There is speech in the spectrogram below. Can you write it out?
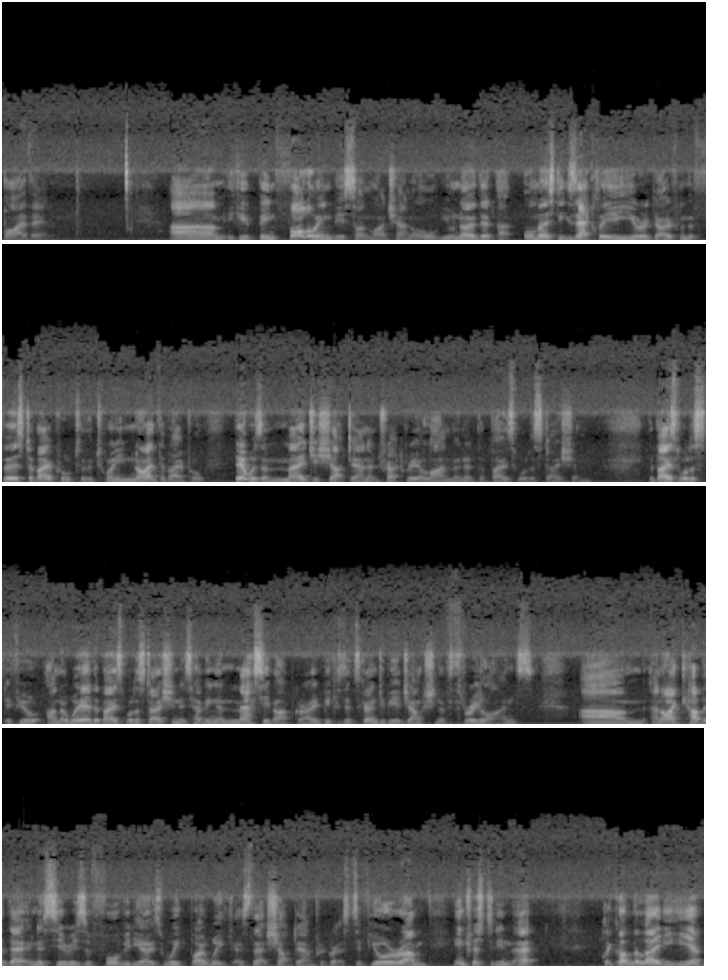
by then. Um, if you've been following this on my channel, you'll know that uh, almost exactly a year ago, from the 1st of April to the 29th of April, there was a major shutdown and track realignment at the Bayswater station. The Bayswater, if you're unaware, the Bayswater station is having a massive upgrade because it's going to be a junction of three lines. Um, and I covered that in a series of four videos week by week as that shutdown progressed. If you're um, interested in that, click on the lady here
